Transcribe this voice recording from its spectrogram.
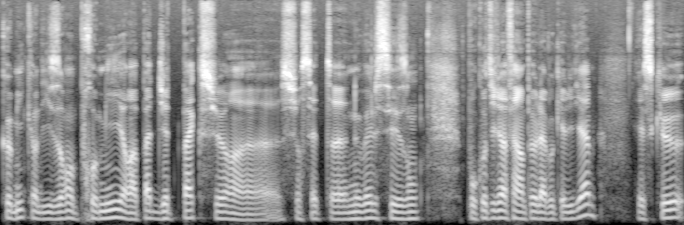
comique en disant promis il n'y aura pas de jetpack sur, euh, sur cette euh, nouvelle saison. Pour continuer à faire un peu l'avocat du diable, est-ce que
